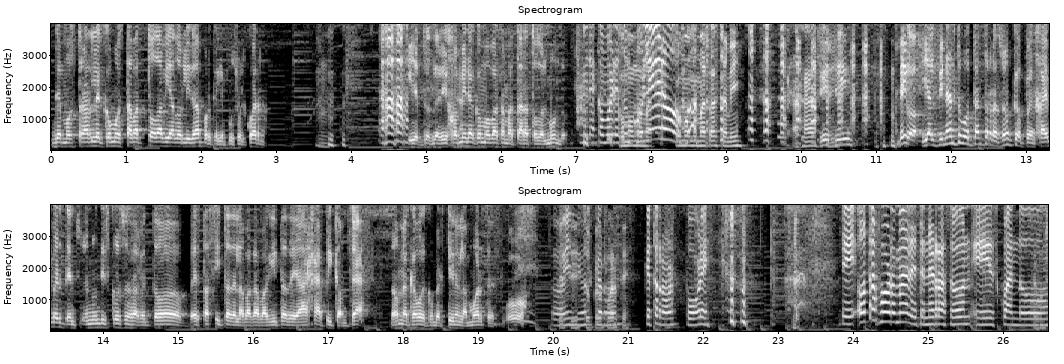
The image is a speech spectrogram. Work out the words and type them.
demostrarle cómo estaba todavía dolida porque le puso el cuerno. Y entonces le dijo, mira cómo vas a matar a todo el mundo. Mira cómo eres ¿Cómo un culero. ¿Cómo me mataste a mí? Ajá, Sí, sí. Digo, y al final tuvo tanto razón que Oppenheimer en, un discurso se aventó esta cita de la vagabaguita de I have become death, ¿no? Me acabo de convertir en la muerte. Oh. Ay, Sí, sí, Dios, qué súper horror. fuerte. Qué terror, pobre. Eh, otra forma de tener razón es cuando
